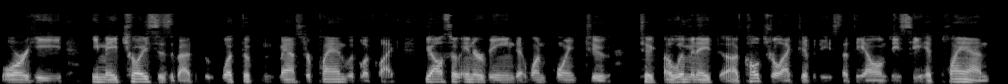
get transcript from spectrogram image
Or he, he made choices about what the master plan would look like. He also intervened at one point to, to eliminate uh, cultural activities that the LMDC had planned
